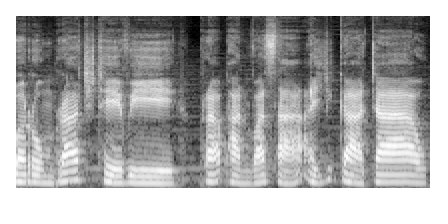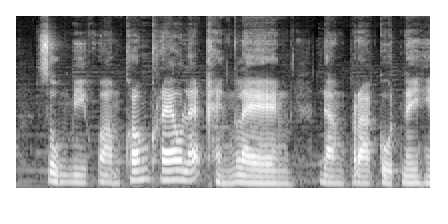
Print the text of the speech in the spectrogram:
บรมราชเทวี พระพันวษาอายิกาเจ้า ทรงมีความคล่องแคล่วและแข็งแรง ดังปรากฏในเห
